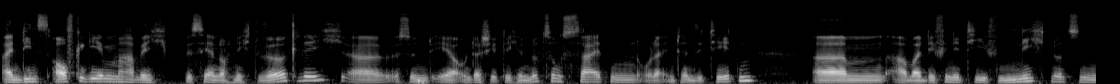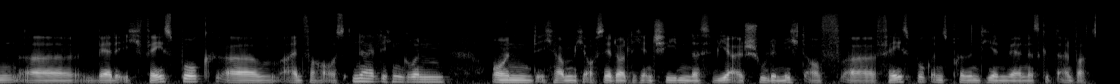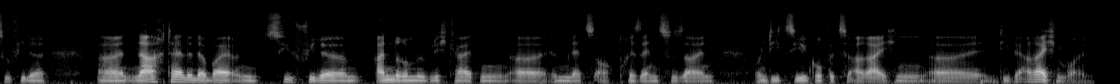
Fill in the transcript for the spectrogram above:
Einen Dienst aufgegeben habe ich bisher noch nicht wirklich. Äh, es sind eher unterschiedliche Nutzungszeiten oder Intensitäten. Ähm, aber definitiv nicht nutzen äh, werde ich Facebook, äh, einfach aus inhaltlichen Gründen. Und ich habe mich auch sehr deutlich entschieden, dass wir als Schule nicht auf Facebook uns präsentieren werden. Es gibt einfach zu viele Nachteile dabei und zu viele andere Möglichkeiten, im Netz auch präsent zu sein und die Zielgruppe zu erreichen, äh, die wir erreichen wollen.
